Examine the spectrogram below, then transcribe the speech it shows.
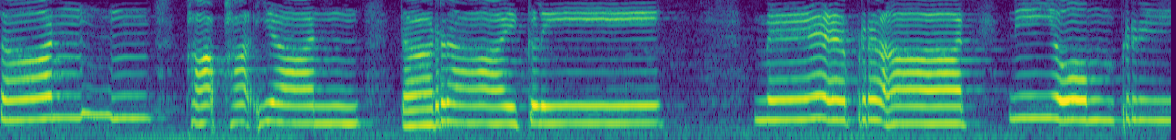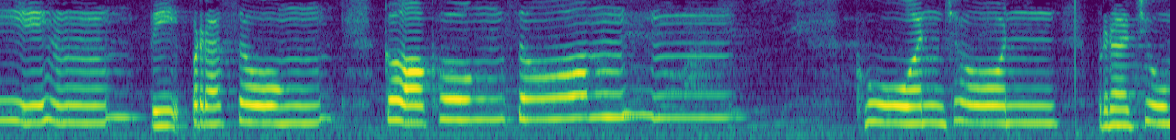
สันพระพยันตรายกลี แม่ปราดนิยมปรีติประสงค์ ก็คงสม ควรชน ประชุม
